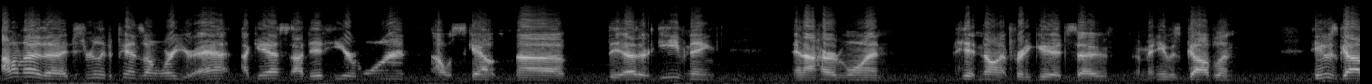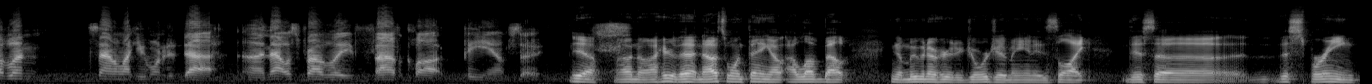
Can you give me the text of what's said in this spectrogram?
I don't know though. It just really depends on where you're at. I guess I did hear one. I was scouting uh, the other evening, and I heard one hitting on it pretty good. So I mean, he was gobbling. He was gobbling, sounding like he wanted to die, uh, and that was probably five o'clock p.m. So. Yeah, oh no, I hear that. Now that's one thing I, I love about you know moving over here to Georgia, man, is like this uh this spring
